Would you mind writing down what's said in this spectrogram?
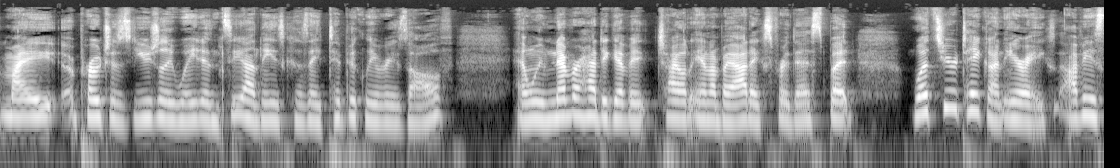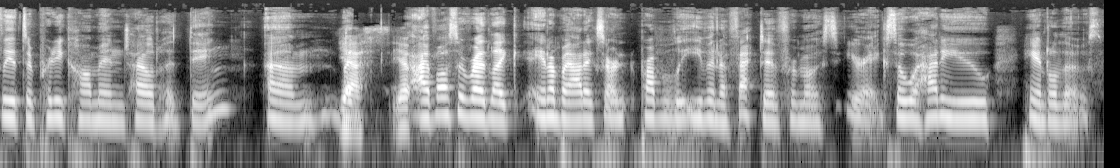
my approach is usually wait and see on these because they typically resolve, and we've never had to give a child antibiotics for this. But what's your take on earaches? Obviously, it's a pretty common childhood thing. Um, yes. Yep. I've also read like antibiotics aren't probably even effective for most earaches. So how do you handle those?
